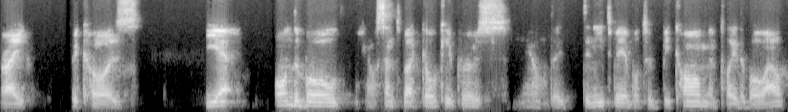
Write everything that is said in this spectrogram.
right? because yeah, on the ball, you know, centre back goalkeepers, you know, they, they need to be able to be calm and play the ball out.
